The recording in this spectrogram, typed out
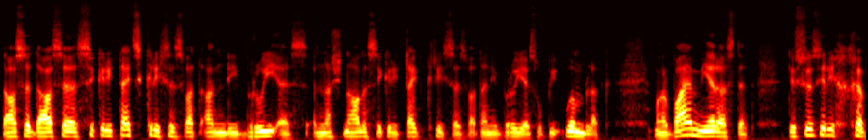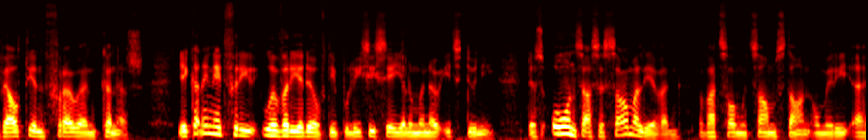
daar's 'n daar's 'n sekuriteitskrisis wat aan die broei is 'n nasionale sekuriteitskrisis wat aan die broei is op die oomblik maar baie meer as dit. Dis soos hierdie geweld teen vroue en kinders. Jy kan nie net vir die owerhede of die polisie sê julle moet nou iets doen nie. Dis ons as 'n samelewing wat sal moet saam staan om hierdie uh,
